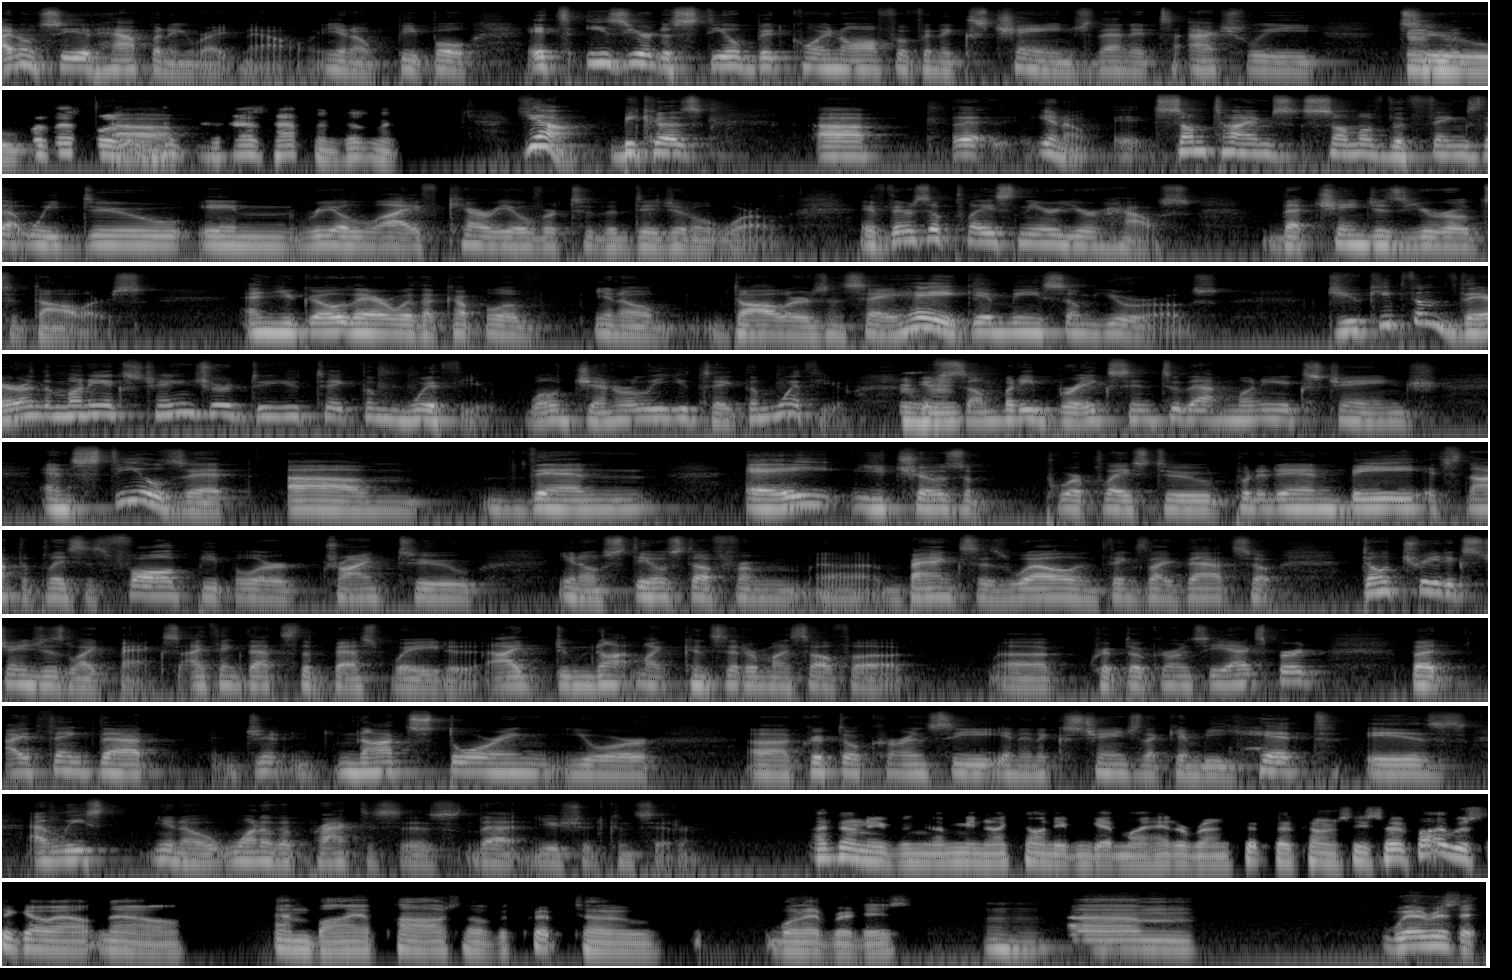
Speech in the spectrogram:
I don't see it happening right now. You know, people. It's easier to steal Bitcoin off of an exchange than it's actually to. Mm-hmm. Well, that's what uh, has happened, hasn't it? Yeah, because uh, uh, you know, sometimes some of the things that we do in real life carry over to the digital world. If there's a place near your house that changes euro to dollars, and you go there with a couple of, you know, dollars and say, hey, give me some euros. Do you keep them there in the money exchange or do you take them with you? Well, generally, you take them with you. Mm-hmm. If somebody breaks into that money exchange and steals it, um, then A, you chose a poor place to put it in. B, it's not the place's fault. People are trying to, you know, steal stuff from uh, banks as well and things like that. So don't treat exchanges like banks. I think that's the best way to. I do not consider myself a, a cryptocurrency expert, but I think that not storing your uh, cryptocurrency in an exchange that can be hit is at least you know one of the practices that you should consider. I don't even. I mean, I can't even get my head around cryptocurrency. So if I was to go out now and buy a part of a crypto, whatever it is, mm-hmm. um, where is it?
